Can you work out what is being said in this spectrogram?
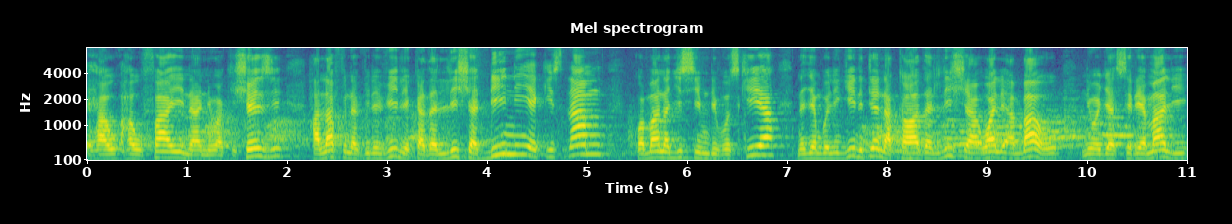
eh, haufai na ni wa kishenzi, halafu na vile vile kadhalilisha dini ya Kiislamu kwa maana jinsi mlivyosikia, na jambo lingine tena kawadhalilisha wale ambao ni wajasiriamali,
